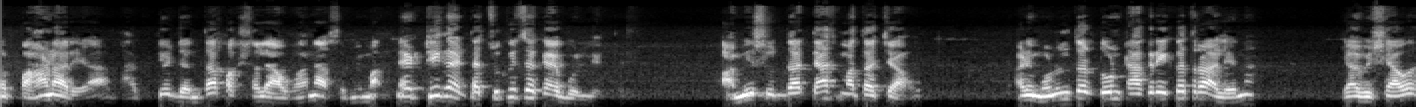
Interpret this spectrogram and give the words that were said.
पाहणाऱ्या भारतीय जनता पक्षाला आव्हान असं मी मान नाही ठीक आहे त्या चुकीचं काय बोलले ते? आम्ही सुद्धा त्याच मताचे आहोत. आणि म्हणून तर दोन ठाकरे एकत्र आले ना या विषयावर.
